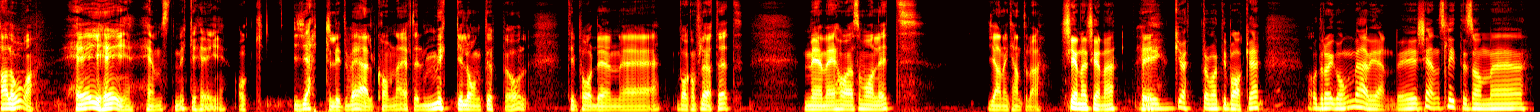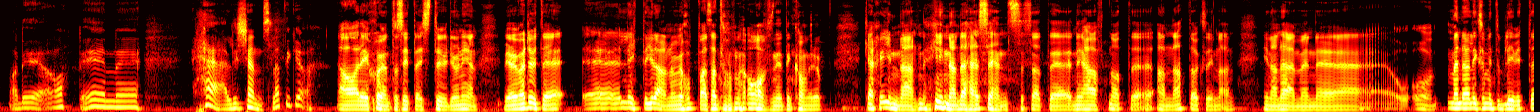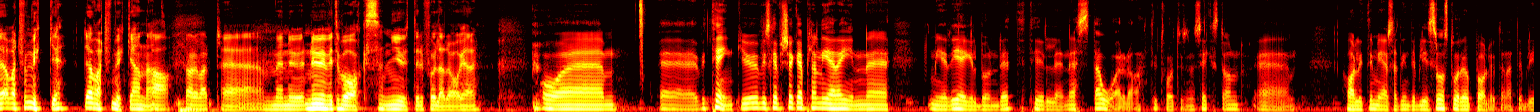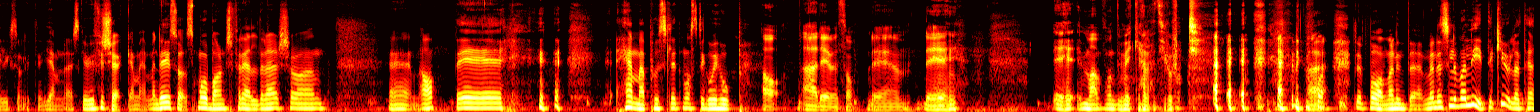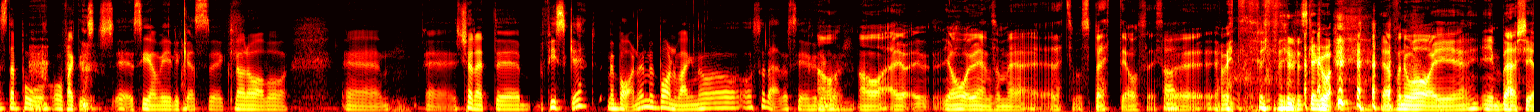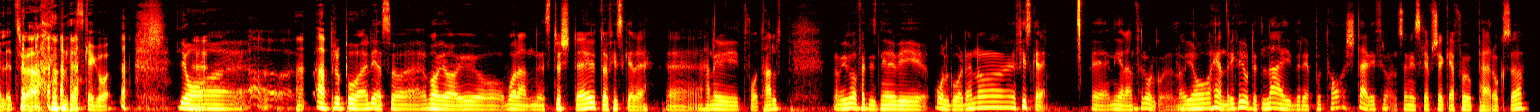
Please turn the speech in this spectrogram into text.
Hallå! Hej hej! Hemskt mycket hej och hjärtligt välkomna efter ett mycket långt uppehåll till podden eh, Bakom flötet. Med mig har jag som vanligt Janne Kantola. Tjena tjena! Det Hej. är gött att vara tillbaka och dra igång det här igen. Det känns lite som, eh, ja det, ja, det är en eh, härlig känsla tycker jag. Ja, det är skönt att sitta i studion igen. Vi har ju varit ute eh, lite grann och vi hoppas att de avsnitten kommer upp kanske innan, innan det här sänds så att eh, ni har haft något eh, annat också innan, innan det här men, eh, och, och, men det har liksom inte blivit, det har varit för mycket. Det har varit för mycket annat. Ja, det har det varit. Eh, men nu, nu är vi tillbaks, njuter i fulla drag här. Och ehm, eh, vi tänker ju, vi ska försöka planera in eh, mer regelbundet till nästa år då, till 2016. Ha lite mer så att det inte blir så stora uppehåll utan att det blir liksom lite jämnare. Ska vi försöka med. Men det är så, småbarnsföräldrar så eh, ja, det är hemmapusslet måste gå ihop. Ja, det är väl så. Det, det, det, man får inte mycket annat gjort. det, får, det får man inte. Men det skulle vara lite kul att testa på och faktiskt eh, se om vi lyckas eh, klara av att eh, eh, köra ett eh, fiske med barnen med barnvagn och, och sådär och se hur det Ja, går. ja jag, jag har ju en som är rätt så sprättig av sig så Ja. eh, jag vet inte riktigt hur det ska gå. Jag får nog ha i, i en bärsele tror jag om det ska gå. Ja, eh, apropå det så var jag ju och våran största ute och fiskade. Han är ju två och ett halvt. Men vi var faktiskt nere vid Ålgården och fiskade. Eh, nedanför Ålgården. Och jag och Henrik har gjort ett live-reportage därifrån som vi ska försöka få upp här också.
